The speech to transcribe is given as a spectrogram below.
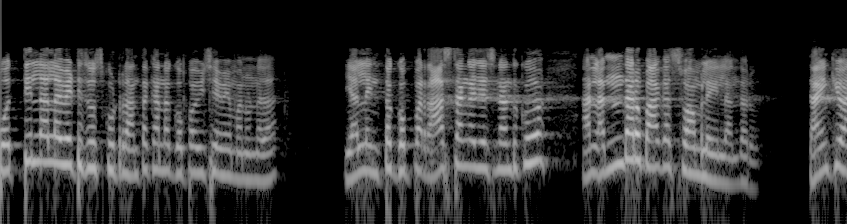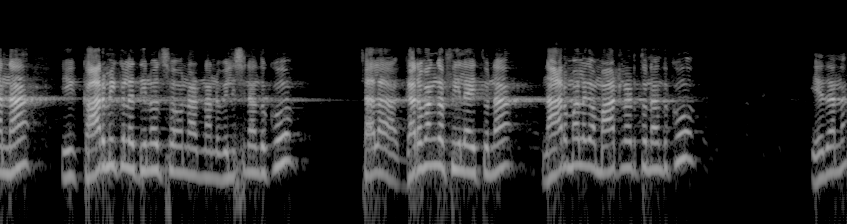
పొత్తిళ్ళల్లో పెట్టి చూసుకుంటారు అంతకన్నా గొప్ప విషయం ఏమని ఉన్నదా? ఇవాళ ఇంత గొప్ప రాష్ట్రంగా చేసినందుకు వాళ్ళందరూ భాగస్వాములే వీళ్ళందరూ. థ్యాంక్ యూ అన్న. ఈ కార్మికుల దినోత్సవం నాడు నన్ను పిలిచినందుకు చాలా గర్వంగా ఫీల్ అవుతున్నా. నార్మల్గా మాట్లాడుతున్నందుకు. ఏదన్నా?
